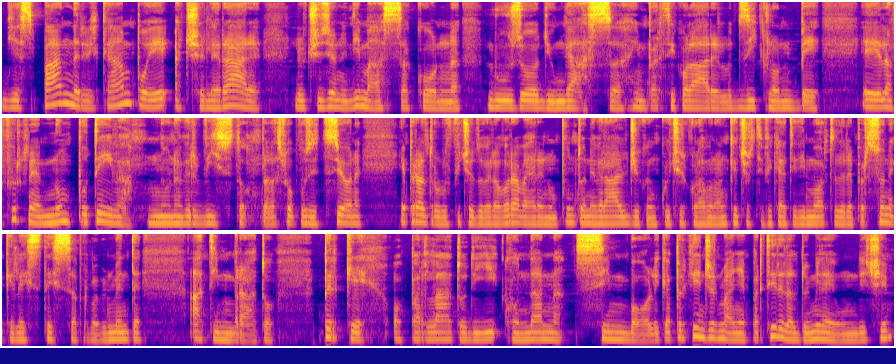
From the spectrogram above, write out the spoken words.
di espandere il campo e accelerare le uccisioni di massa con l'uso di un gas, in particolare lo Zyklon B. E la Furchner non poteva non aver visto dalla sua posizione e peraltro l'ufficio dove lavorava era in un punto nevralgico in cui circolavano anche certificati di morte delle persone che lei stessa probabilmente ha timbrato. Perché ho parlato di condanna simbolica? Perché in Germania a partire dal 2011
